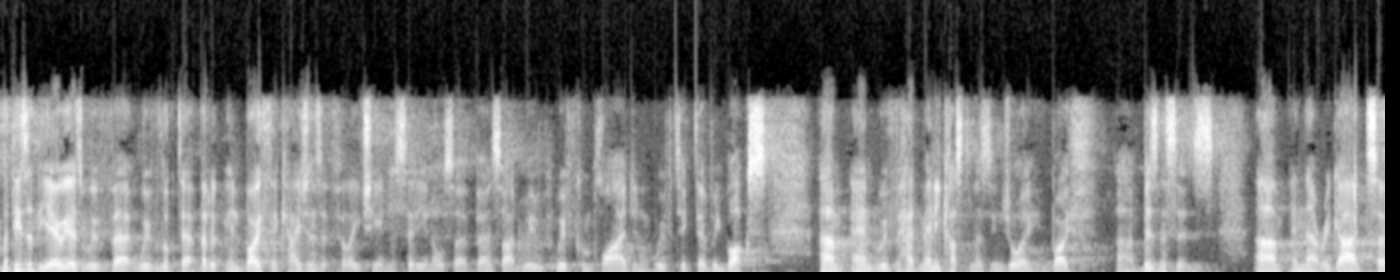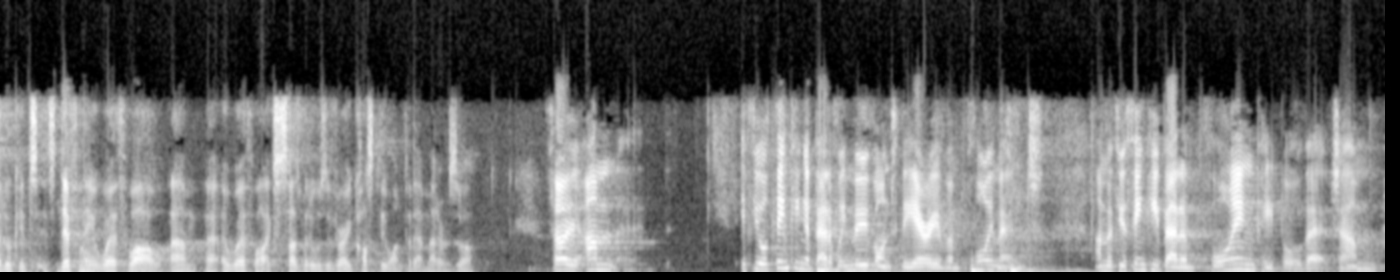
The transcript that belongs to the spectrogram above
but these are the areas we've uh, we've looked at. But in both occasions at Felici in the city and also at Burnside, we've we've complied and we've ticked every box, um, and we've had many customers enjoy both uh, businesses um, in that regard. So look, it's it's definitely a worthwhile um, a a worthwhile exercise, but it was a very costly one for that matter as well. So, um, if you're thinking about, if we move on to the area of employment, um, if you're thinking about employing people that um,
